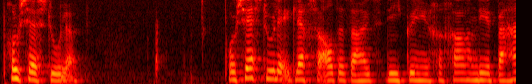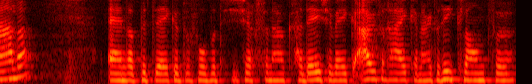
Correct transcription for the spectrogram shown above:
procesdoelen. Procesdoelen, ik leg ze altijd uit, die kun je gegarandeerd behalen. En dat betekent bijvoorbeeld dat je zegt van nou ik ga deze week uitreiken naar drie klanten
